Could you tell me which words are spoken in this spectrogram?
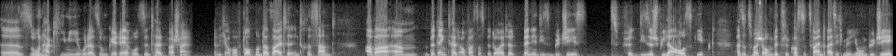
äh, so ein Hakimi oder so ein Guerrero sind halt wahrscheinlich auch auf Dortmunder Seite interessant, aber ähm, bedenkt halt auch, was das bedeutet, wenn ihr diese Budgets für diese Spieler ausgibt. Also zum Beispiel auch ein Witzel kostet 32 Millionen Budget.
